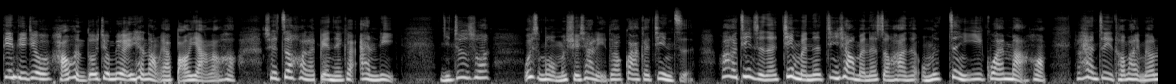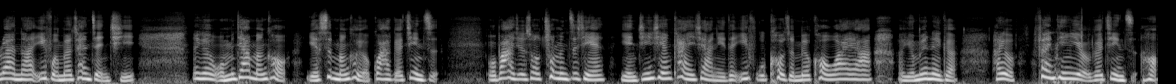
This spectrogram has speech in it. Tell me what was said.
电梯就好很多，就没有一天到晚要保养了哈。所以这后来变成一个案例，也就是说。为什么我们学校里都要挂个镜子？挂个镜子呢？进门的进校门的时候哈，我们正衣冠嘛，哈，就看自己头发有没有乱啊，衣服有没有穿整齐。那个我们家门口也是门口有挂个镜子。我爸就说，出门之前眼睛先看一下你的衣服扣子有没有扣歪呀，啊，有没有那个？还有饭厅也有个镜子哈，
